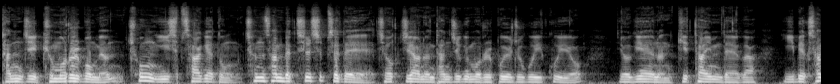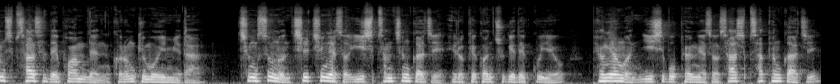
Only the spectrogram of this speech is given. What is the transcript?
단지 규모를 보면 총 24개 동 1370세대의 적지 않은 단지 규모를 보여주고 있고요. 여기에는 기타 임대가 234세대 포함된 그런 규모입니다. 층수는 7층에서 23층까지 이렇게 건축이 됐고요. 평형은 25평에서 44평까지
